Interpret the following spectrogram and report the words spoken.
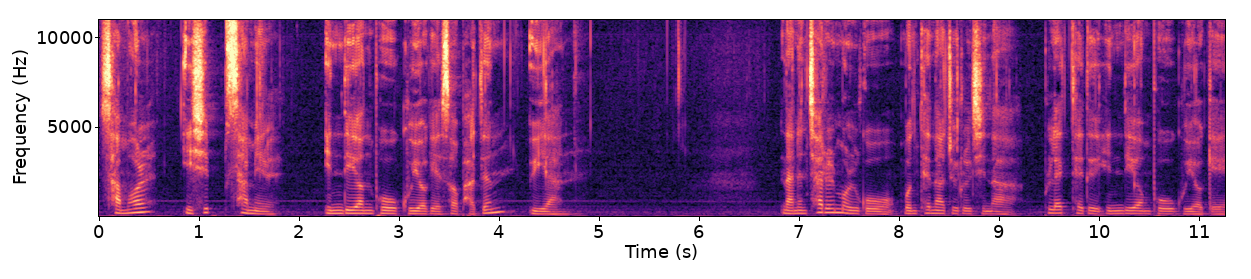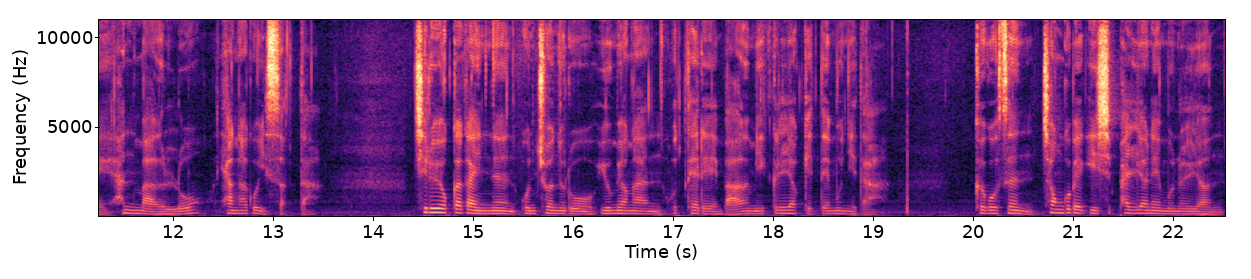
3월 23일 인디언 보호구역에서 받은 위안 나는 차를 몰고 몬테나주를 지나 플랫헤드 인디언 보호구역의 한 마을로 향하고 있었다. 치료 효과가 있는 온천으로 유명한 호텔에 마음이 끌렸기 때문이다. 그곳은 1928년에 문을 연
